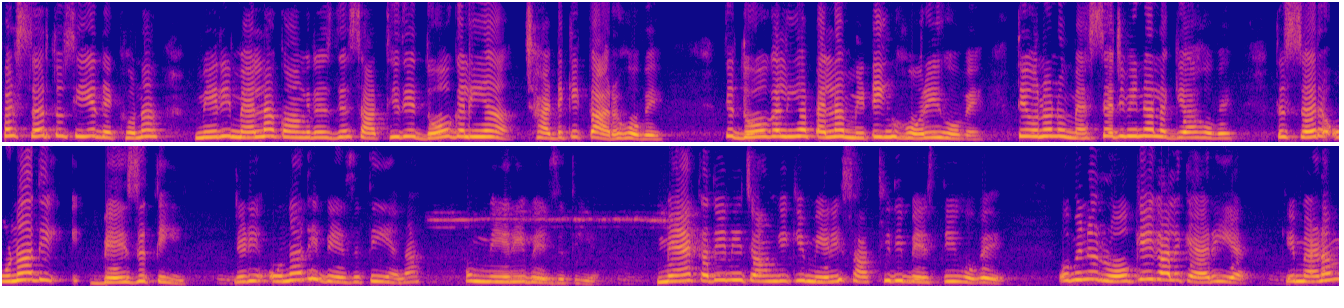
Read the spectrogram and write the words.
ਪਰ ਸਰ, ਤੁਸੀਂ ਇਹ ਦੇਖੋ ਨਾ, ਮੇਰੀ ਮਹਿਲਾ ਕਾਂਗਰਸ ਦੇ ਸਾਥੀ ਦੇ ਦੋ ਗਲੀਆਂ ਛੱਡ ਕੇ ਘਰ ਹੋਵੇ ਤੇ ਦੋ ਗਲੀਆਂ ਪਹਿਲਾਂ ਮੀਟਿੰਗ ਹੋ ਰਹੀ ਹੋਵੇ ਤੇ ਉਹਨਾਂ ਨੂੰ ਮੈਸੇਜ ਵੀ ਨਾ ਲੱਗਿਆ ਹੋਵੇ, ਤੇ ਸਰ, ਉਹਨਾਂ ਦੀ ਬੇਇੱਜ਼ਤੀ, ਜਿਹੜੀ ਉਹਨਾਂ ਦੀ ਬੇਇੱਜ਼ਤੀ ਹੈ ਨਾ, ਉਹ ਮੇਰੀ ਬੇਇੱਜ਼ਤੀ ਹੈ। ਮੈਂ ਕਦੇ ਨਹੀਂ ਚਾਹੂੰਗੀ ਕਿ ਮੇਰੀ ਸਾਥੀ ਦੀ ਬੇਇੱਜ਼ਤੀ ਹੋਵੇ। ਉਹ ਮੈਨੂੰ ਰੋ ਕੇ ਗੱਲ ਕਹਿ ਰਹੀ ਹੈ ਕਿ ਮੈਡਮ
